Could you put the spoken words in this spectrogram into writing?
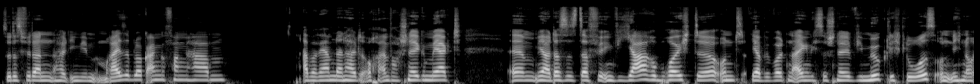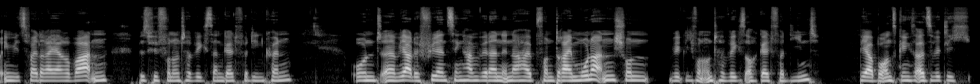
so dass wir dann halt irgendwie mit einem Reiseblog angefangen haben. Aber wir haben dann halt auch einfach schnell gemerkt, ähm, ja, dass es dafür irgendwie Jahre bräuchte und ja, wir wollten eigentlich so schnell wie möglich los und nicht noch irgendwie zwei, drei Jahre warten, bis wir von unterwegs dann Geld verdienen können. Und ähm, ja, durch Freelancing haben wir dann innerhalb von drei Monaten schon wirklich von unterwegs auch Geld verdient. Ja, bei uns ging es also wirklich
